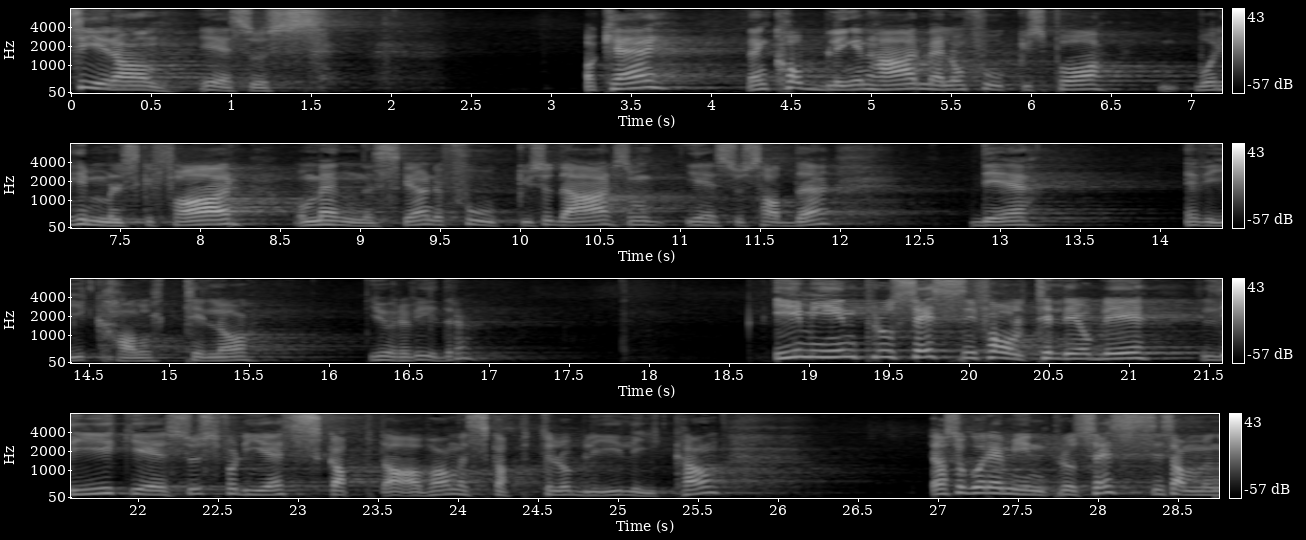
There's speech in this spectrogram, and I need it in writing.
sier han, Jesus Ok, den koblingen her mellom fokus på vår himmelske Far og mennesker, det fokuset der som Jesus hadde, det er vi kalt til å gjøre videre. I min prosess i forhold til det å bli lik Jesus fordi jeg er skapt av han, er skapt til å bli lik han, ja, så går jeg min prosess sammen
